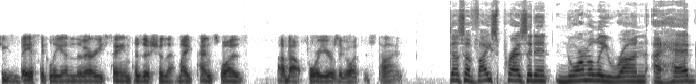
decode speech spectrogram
she's basically in the very same position that Mike Pence was about four years ago at this time does a vice president normally run ahead,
